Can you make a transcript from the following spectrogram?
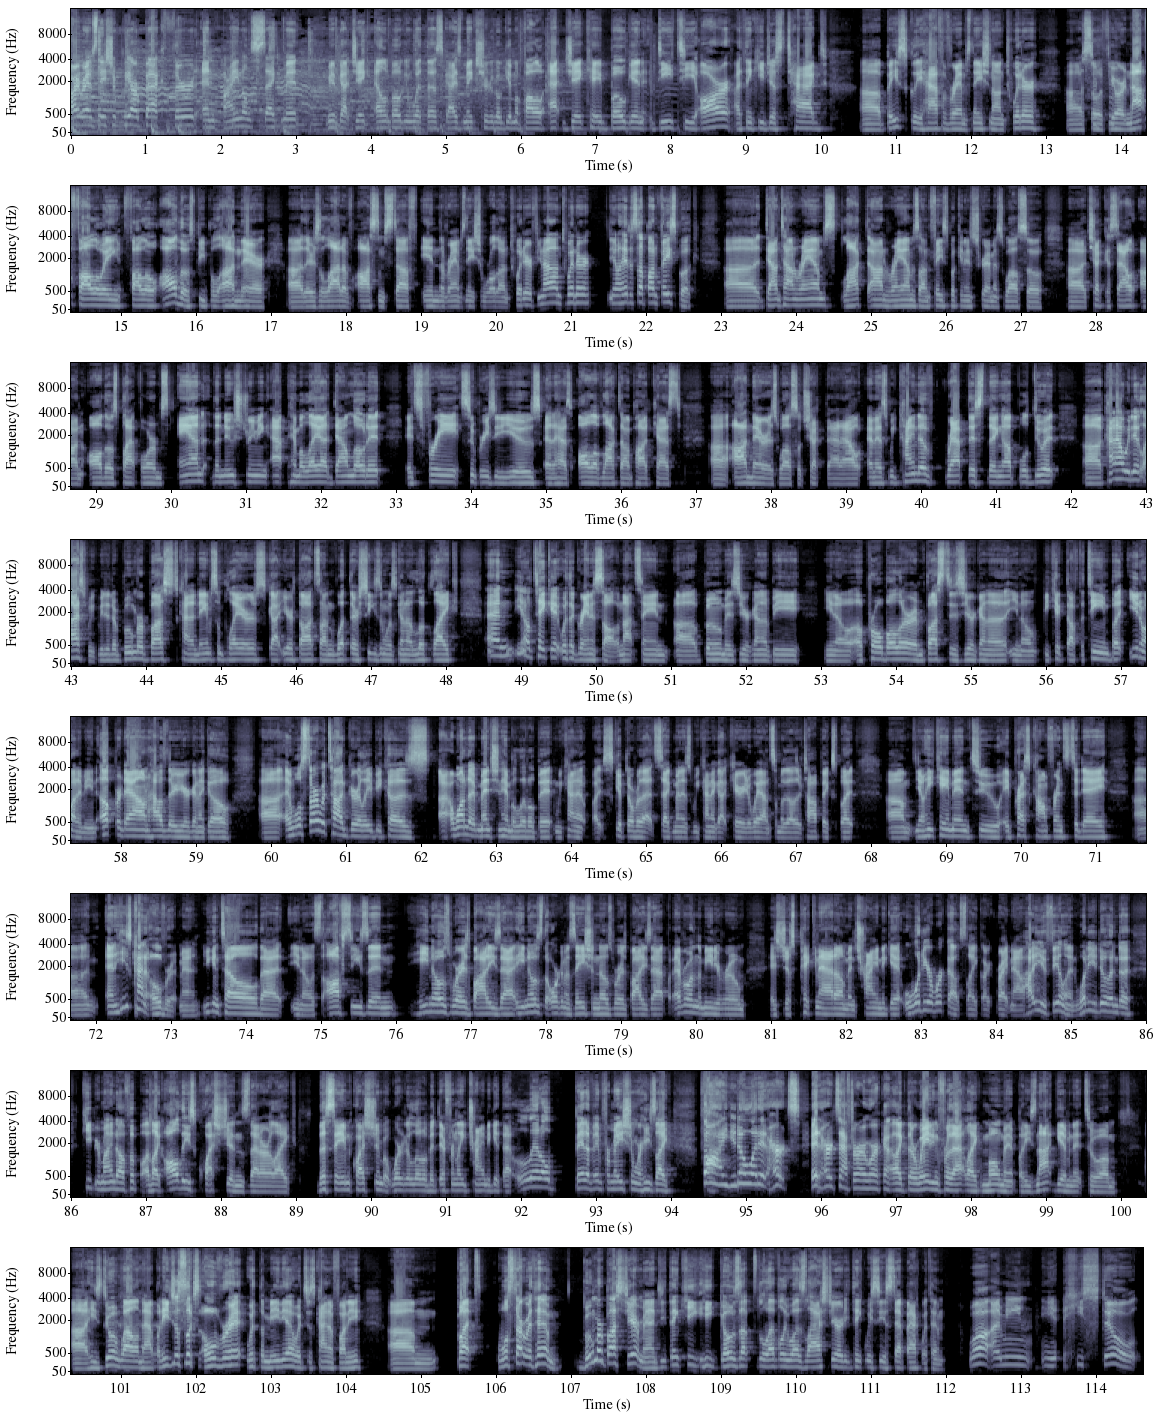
All right, Rams Nation, we are back, third and final segment. We've got Jake Ellenbogen with us. Guys, make sure to go give him a follow at JK Bogan DTR. I think he just tagged uh, basically half of Rams Nation on Twitter. Uh, so if you're not following, follow all those people on there. Uh, there's a lot of awesome stuff in the Rams Nation world on Twitter. If you're not on Twitter, you know, hit us up on Facebook uh, Downtown Rams, Locked On Rams on Facebook and Instagram as well. So uh, check us out on all those platforms and the new streaming app Himalaya. Download it. It's free, super easy to use, and it has all of Locked On podcasts uh, on there as well. So check that out. And as we kind of wrap this thing up, we'll do it. Uh, kind of how we did last week. We did a boomer bust, kind of name some players, got your thoughts on what their season was going to look like, and you know, take it with a grain of salt. I'm not saying uh, boom is you're going to be you know, a pro bowler and bust is you're gonna, you know, be kicked off the team. But you know what I mean. Up or down, how's their year gonna go? Uh, and we'll start with Todd Gurley because I wanted to mention him a little bit, and we kind of skipped over that segment as we kind of got carried away on some of the other topics. But um, you know, he came into a press conference today, uh, and he's kind of over it, man. You can tell that you know it's the off season. He knows where his body's at. He knows the organization knows where his body's at, but everyone in the media room is just picking at them and trying to get, well, what are your workouts like, like right now? How are you feeling? What are you doing to keep your mind off football? Like all these questions that are like the same question, but worded a little bit differently, trying to get that little bit of information where he's like, fine, you know what? It hurts. It hurts after I work out. Like they're waiting for that like moment, but he's not giving it to him. Uh, he's doing well in that, but he just looks over it with the media, which is kind of funny. Um, but we'll start with him boomer bust year, man. Do you think he he goes up to the level he was last year, or do you think we see a step back with him? Well, I mean, he's still,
